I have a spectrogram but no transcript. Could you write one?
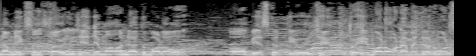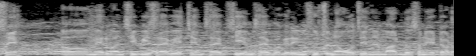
નામની એક સંસ્થા આવેલી છે, જેમાં અનાથ બાળાઓ અભ્યાસ કરતી હોય છે. તો એ બાળાઓને અમે દર વર્ષે મહેરબાન સીપી સાહેબ, એચએમ સાહેબ, સીએમ સાહેબ વગેરેની સૂચનાઓ છે અને માર્ગદર્શન હેઠળ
